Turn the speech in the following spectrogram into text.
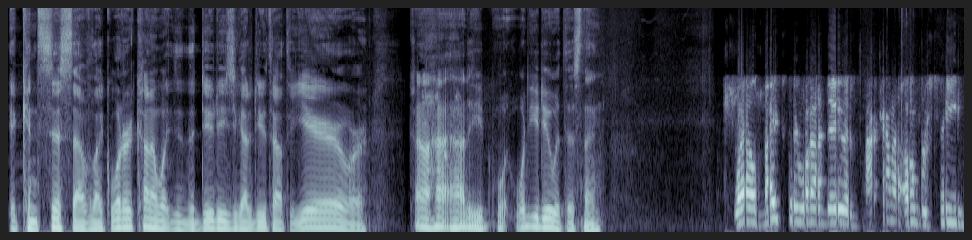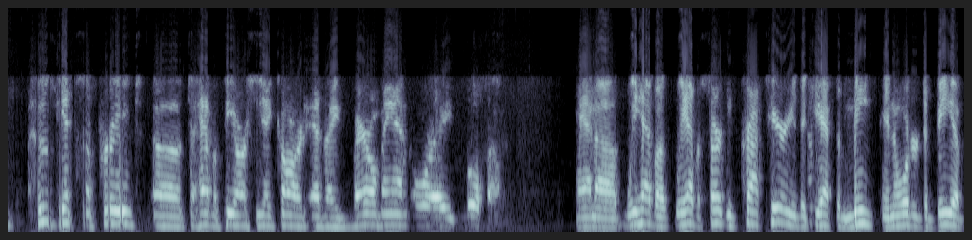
it consists of. Like, what are kind of what the duties you got to do throughout the year, or kind of how, how do you what, what do you do with this thing? Well, basically, what I do is I kind of oversee who gets approved uh, to have a PRCA card as a barrel man or a bullfighter, and uh, we have a we have a certain criteria that you have to meet in order to be a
